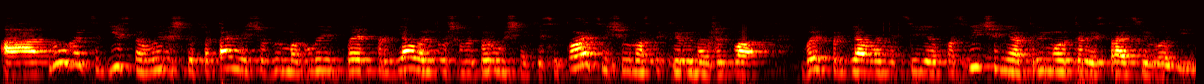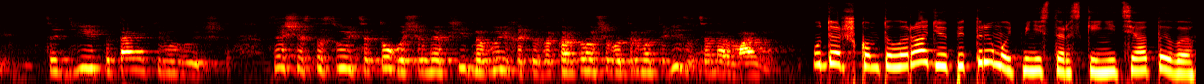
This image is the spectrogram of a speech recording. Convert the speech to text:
А друге, це дійсно вирішити питання, щоб ви могли без пред'явлення, тому що ви заручники ситуації, що у нас такий ринок житла, без пред'явлення цієї посвідчення отримувати реєстрацію в авілі. Це дві питання, які ми вирішите. Все, що стосується того, що необхідно виїхати за кордон, щоб отримати візу, це нормально. У Держкомтелерадіо підтримують міністерські ініціативи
